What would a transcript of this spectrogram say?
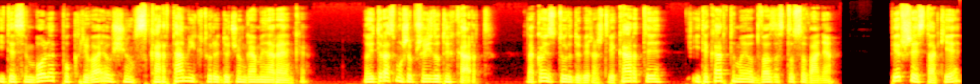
I te symbole pokrywają się z kartami, które dociągamy na rękę. No i teraz muszę przejść do tych kart. Na koniec tury dobierasz dwie karty i te karty mają dwa zastosowania. Pierwsze jest takie,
